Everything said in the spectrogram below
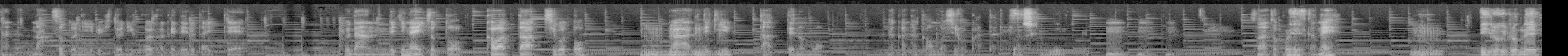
なんだろうな、外にいる人に声かけていただいて、普段できないちょっと変わった仕事うんうんうんができたってのも、なかなか面白かったです。確かに。うんうんうん。そんなところですかね。うん。いろいろね、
